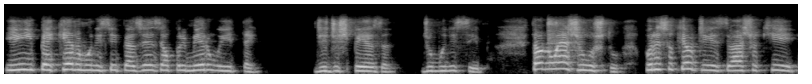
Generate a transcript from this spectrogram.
e em pequeno município, às vezes, é o primeiro item de despesa de um município. Então, não é justo. Por isso que eu disse, eu acho que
